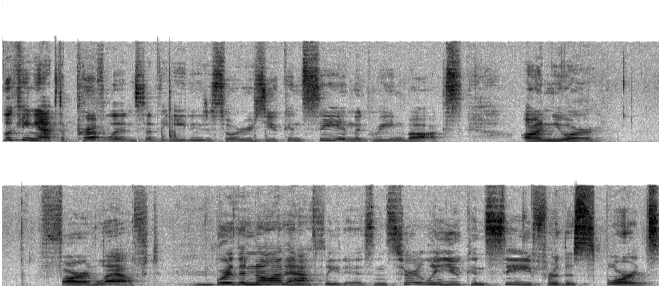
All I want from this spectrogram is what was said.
Looking at the prevalence of the eating disorders, you can see in the green box on your far left where the non-athlete is. And certainly you can see for the sports,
